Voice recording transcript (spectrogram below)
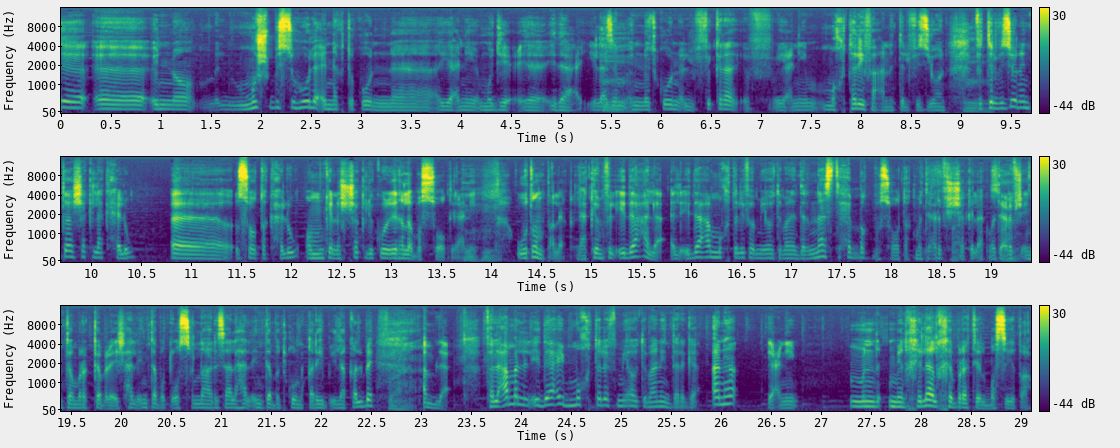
أنه مش بالسهولة أنك تكون يعني مذيع إذاعي. لازم أنه تكون الفكرة يعني مختلفة عن التلفزيون. في التلفزيون أنت شكلك حلو آه صوتك حلو وممكن الشكل يكون يغلب الصوت يعني وتنطلق. لكن في الاذاعه لا. الاذاعه مختلفة 180 درجة. الناس تحبك بصوتك ما تعرفش صح. شكلك ما تعرفش أنت مركب على إيش هل أنت بتوصل لها رسالة هل أنت بتكون قريب إلى قلبه صح. أم لا. فالعمل الاذاعي مختلف 180 درجة. أنا يعني من من خلال خبرتي البسيطة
